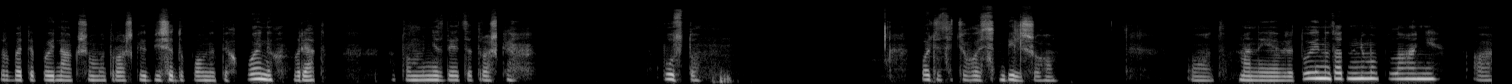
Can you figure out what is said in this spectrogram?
зробити по-інакшому трошки, більше доповнити хвойних в ряд. А то мені здається трошки пусто. Хочеться чогось більшого. От, в мене є врятує на задньому плані, а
